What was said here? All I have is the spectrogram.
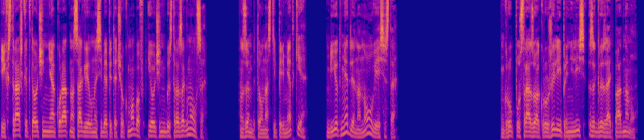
Их страж как-то очень неаккуратно сагрил на себя пятачок мобов и очень быстро загнулся. Зомби-то у нас теперь меткие, бьют медленно, но увесисто. Группу сразу окружили и принялись загрызать по одному.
